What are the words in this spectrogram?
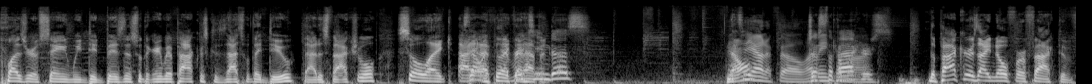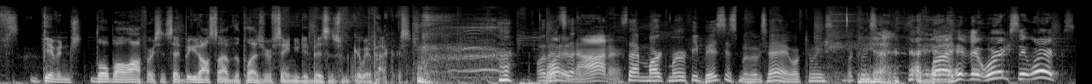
pleasure of saying we did business with the Green Bay Packers because that's what they do. That is factual. So, like, I, I feel like every that team happened. does. It's No? the NFL. I Just mean, the come on. Packers. The Packers, I know for a fact, have given lowball offers and said, but you'd also have the pleasure of saying you did business with the Green Bay Packers. Well, What an that- honor. It's that Mark Murphy business moves. Hey, what can we what can we say? But if it works, it works.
